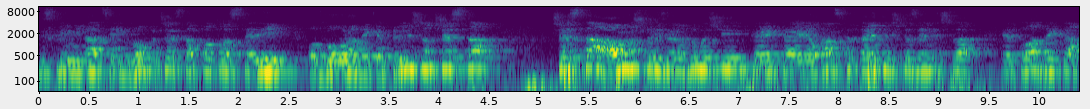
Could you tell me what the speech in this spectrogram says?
дискриминација е многу честа потоа следи одговорот дека е прилично честа, честа, а оно што изненадуваше кај кај албанската етничка заедничка е тоа дека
